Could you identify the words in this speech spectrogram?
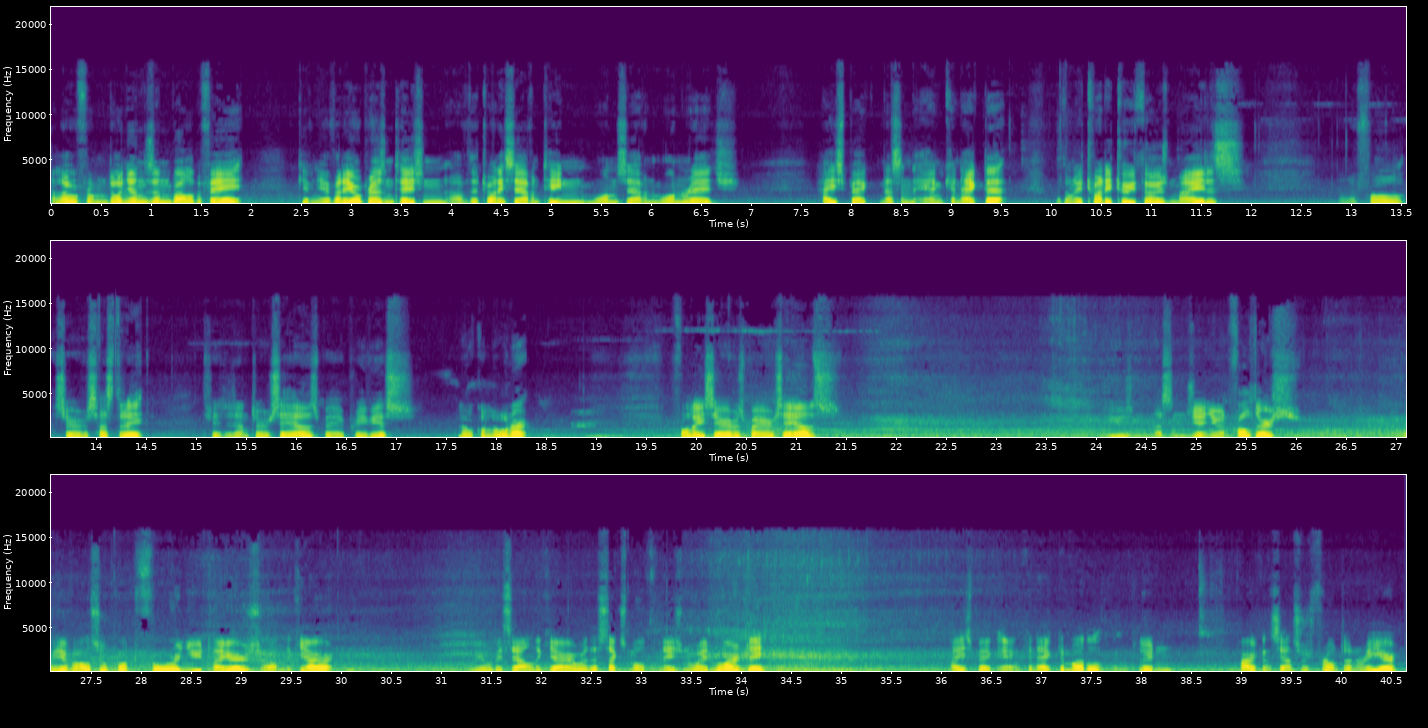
Hello from Dunnions in Ballybofey, giving you a video presentation of the 2017 171 Reg. High-spec Nissan N-Connecta with only 22,000 miles and a full service history. Traded into our sales by a previous local owner. Fully serviced by ourselves. Using Nissan genuine filters we have also put four new tyres on the car. We will be selling the car with a six month nationwide warranty. High spec N Connecta model including parking sensors front and rear.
